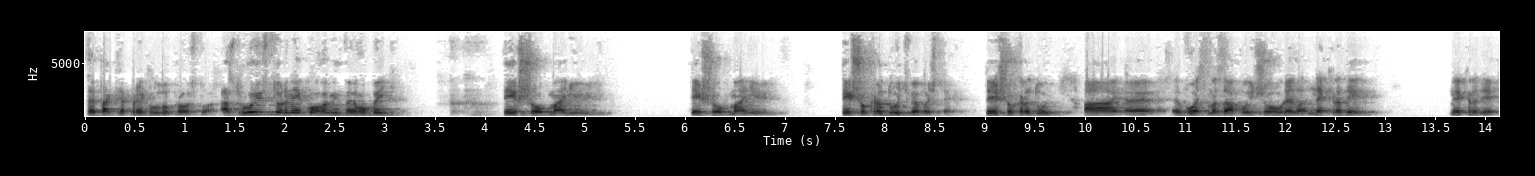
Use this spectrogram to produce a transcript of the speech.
Це так для прикладу просто. А з другої сторони, кого він вигубить? Тих, що обманюють. Тих, що обманюють. Тих, що крадуть, вибачте. Тих, що крадуть. А е, восьма заповідь що говорила? Не кради. Не кради.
